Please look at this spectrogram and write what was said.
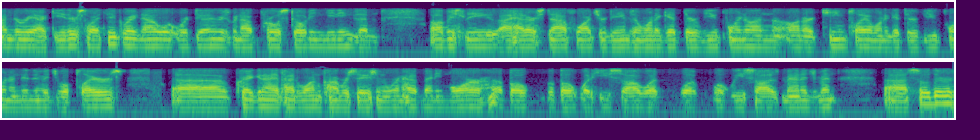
underreact either. So I think right now what we're doing is we're now pro scouting meetings, and obviously I had our staff watch our games. I want to get their viewpoint on on our team play. I want to get their viewpoint on individual players. Uh, Craig and I have had one conversation. We're going to have many more about about what he saw, what what what we saw as management. Uh, so there,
